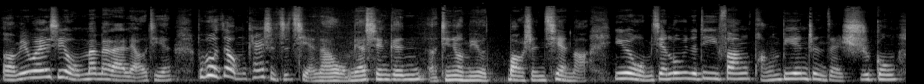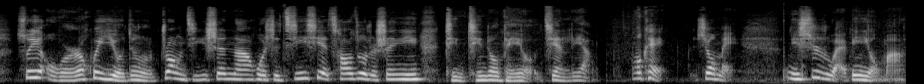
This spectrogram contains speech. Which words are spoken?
呃，没关系，我们慢慢来聊天。不过在我们开始之前呢，我们要先跟呃听众朋友报声歉了，因为我们现在录音的地方旁边正在施工，所以偶尔会有那种撞击声啊，或是机械操作的声音，请听众朋友见谅。OK，秀美，你是乳癌病友吗？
